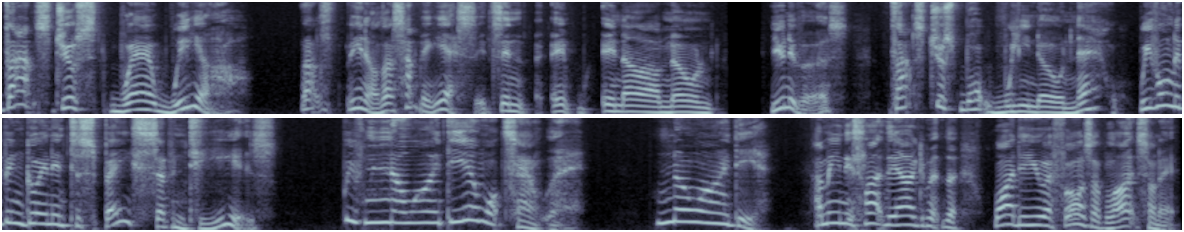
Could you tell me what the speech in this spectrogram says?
that's just where we are. That's you know that's happening. Yes, it's in in our known universe. That's just what we know now. We've only been going into space seventy years. We've no idea what's out there. No idea. I mean, it's like the argument that why do UFOs have lights on it?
